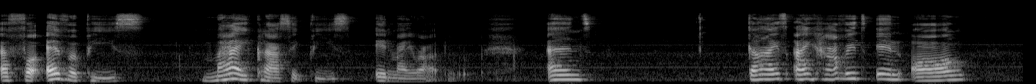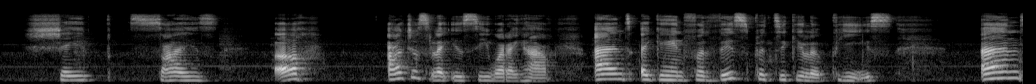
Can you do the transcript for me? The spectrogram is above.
a forever piece, my classic piece in my wardrobe. And guys, I have it in all shape, size. Oh, I'll just let you see what I have. And again, for this particular piece and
